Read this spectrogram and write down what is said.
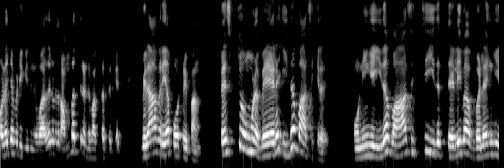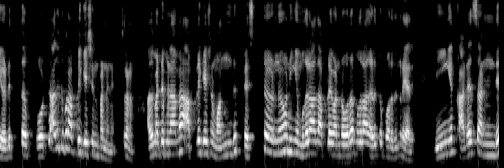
கொலேஜ் ஆஃப் எஜுகேஷன் அது ஐம்பத்தி ரெண்டு பக்கத்துக்கு விலாவரியா போட்டிருப்பாங்க. பெஸ்ட் உங்களோட வேலை இதை வாசிக்கிறது. ஓ, நீங்க இதை வாசிச்சு இதை தெளிவா விளங்கி எடுத்த போட்டு அதுக்கப்புறம் அப்ளிகேஷன் பண்ணுங்க. சொல்லுங்க. அது மட்டும் இல்லாம அப்ளிகேஷன் வந்து ஃபெஸ்ட்னோ நீங்க முதலாவது அப்ளை பண்றவரை முதலாவது எடுக்க போறதும் கிடையாது. நீங்க கடைசி அண்டு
